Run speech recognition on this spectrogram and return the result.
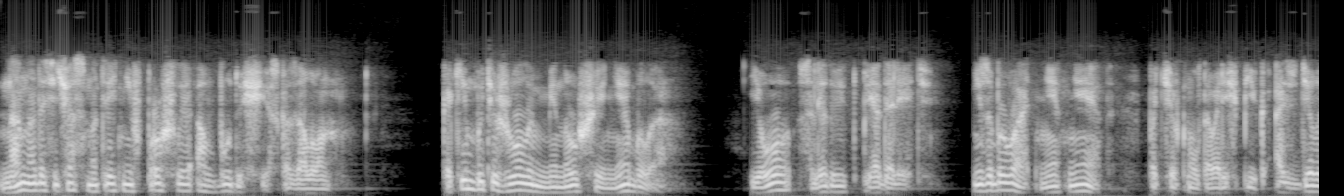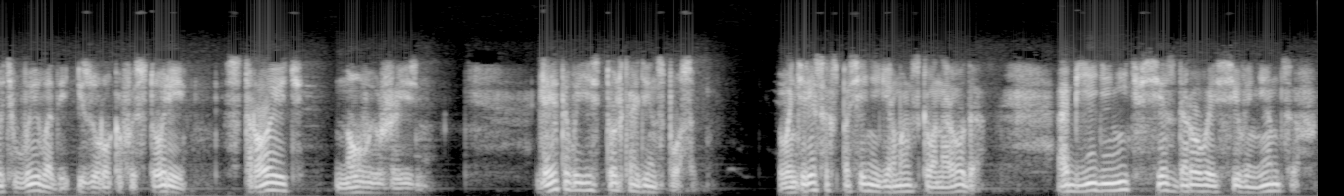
«Нам надо сейчас смотреть не в прошлое, а в будущее», — сказал он. «Каким бы тяжелым минувшее не было, его следует преодолеть. Не забывать, нет-нет, подчеркнул товарищ Пик, а сделать выводы из уроков истории, строить новую жизнь. Для этого есть только один способ. В интересах спасения германского народа объединить все здоровые силы немцев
